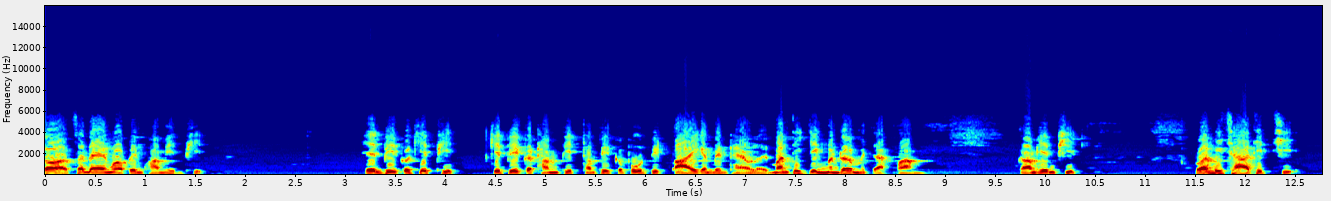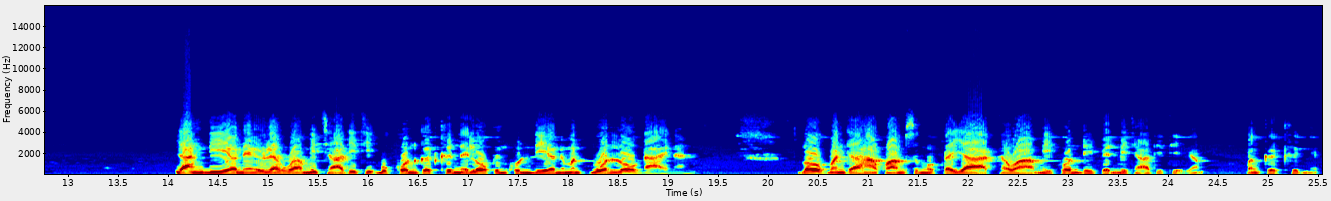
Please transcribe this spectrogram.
ก็แสดงว่าเป็นความเห็นผิด เห็นผิดก็คิดผิด คิดผิดก็ทำผิดทำผิดก็พูดผิดไปกันเป็นแถวเลย มันที่จริงมันเริ่มมาจากความความเห็นผิดว่ามิจฉาทิฏฐิ อย่างเดียวเนี่ยเรียกว่ามิจฉาทิฏฐิบุคคลเกิดขึ้นในโลกเป็นคนเดียวเนี่ยมันป่วนโลกได้นะ โลกมันจะหาความสงบได้ยากถ้าว่ามีคนที่เป็นมิจฉาทิฏฐิกันบังเกิดขึ้นเนี่ย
